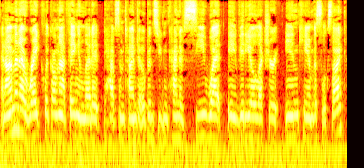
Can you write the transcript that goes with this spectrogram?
And I'm going to right-click on that thing and let it have some time to open so you can kind of see what a video lecture in Canvas looks like.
